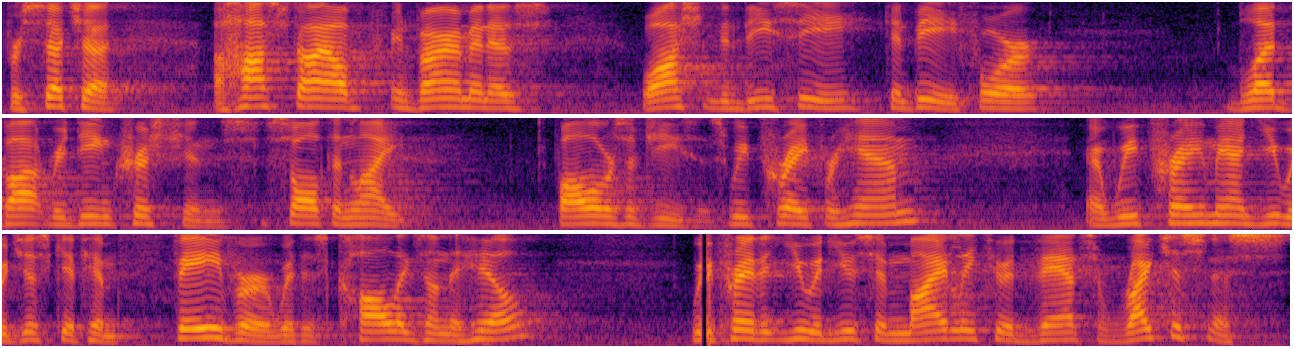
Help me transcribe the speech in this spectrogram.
For such a, a hostile environment as Washington, D.C. can be for blood bought, redeemed Christians, salt and light, followers of Jesus. We pray for him, and we pray, man, you would just give him favor with his colleagues on the Hill. We pray that you would use him mightily to advance righteousness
